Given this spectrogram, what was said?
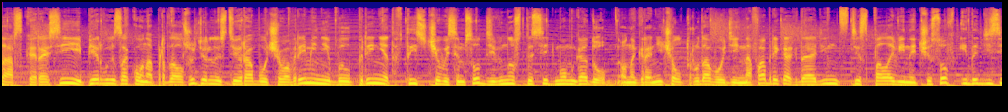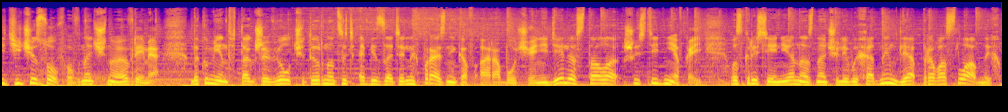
царской России первый закон о продолжительности рабочего времени был принят в 1897 году. Он ограничил трудовой день на фабриках до 11,5 часов и до 10 часов в ночное время. Документ также ввел 14 обязательных праздников, а рабочая неделя стала шестидневкой. Воскресенье назначили выходным для православных.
